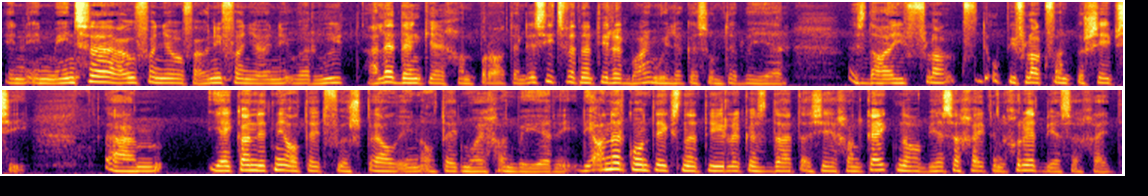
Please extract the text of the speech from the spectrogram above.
En en mense hou van jou of hou nie van jou nie oor hoe hulle dink jy gaan praat. En dis iets wat natuurlik baie moeilik is om te beheer. Is daai vlak op die vlak van persepsie. Ehm um, jy kan dit nie altyd voorspel en altyd mooi gaan beheer nie. Die ander konteks natuurlik is dat as jy gaan kyk na besigheid en groot besigheid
